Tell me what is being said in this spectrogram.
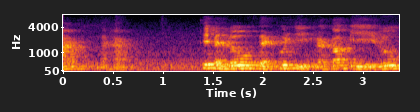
Up นะครับ ที่เป็นรูปเด็กผู้หญิงแล้วก็มีรูป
